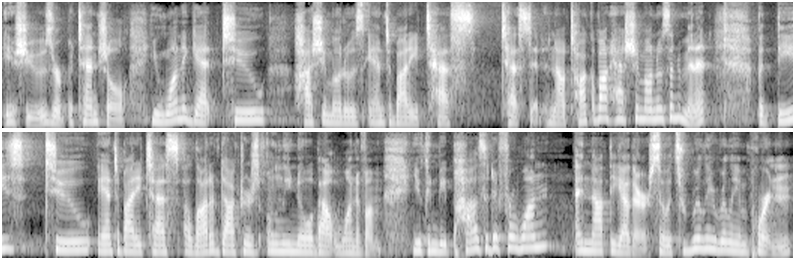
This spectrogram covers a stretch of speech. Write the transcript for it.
issues or potential, you want to get two Hashimoto's antibody tests tested. And I'll talk about Hashimoto's in a minute, but these two antibody tests, a lot of doctors only know about one of them. You can be positive for one and not the other. So it's really, really important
